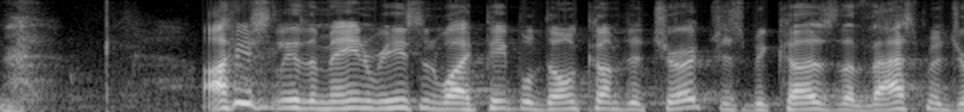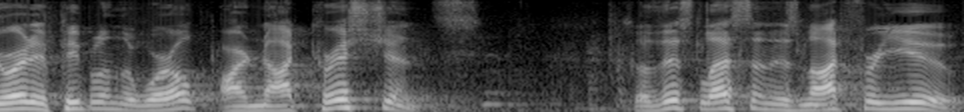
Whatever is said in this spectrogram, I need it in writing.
Obviously the main reason why people don't come to church is because the vast majority of people in the world are not Christians. So this lesson is not for you.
